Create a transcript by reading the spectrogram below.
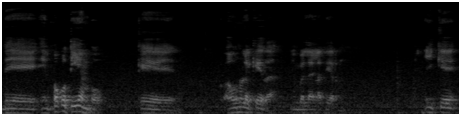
de el poco tiempo que a uno le queda en verdad en la tierra y que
